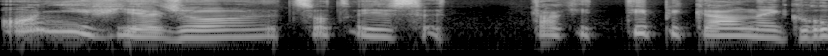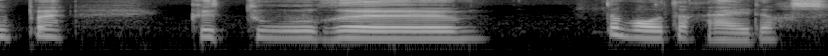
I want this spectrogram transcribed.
oni wiedzą, co to jest takie typikalne grupy, które de motorrijders.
